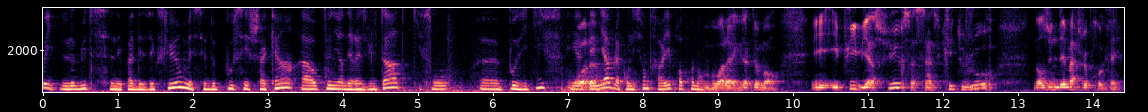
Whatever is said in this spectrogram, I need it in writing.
Oui, le but, ce n'est pas de les exclure, mais c'est de pousser chacun à obtenir des résultats qui sont euh, positifs et atteignables à condition de travailler proprement. Voilà, exactement. et puis, bien sûr, ça s'inscrit toujours dans une démarche de progrès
